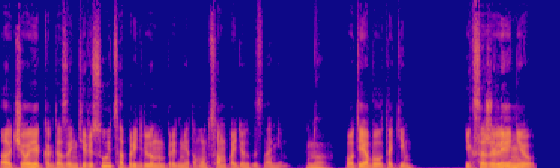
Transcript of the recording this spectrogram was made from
э, человек, когда заинтересуется определенным предметом, он сам пойдет к знаниям. Да. Вот я был таким. И, к сожалению,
